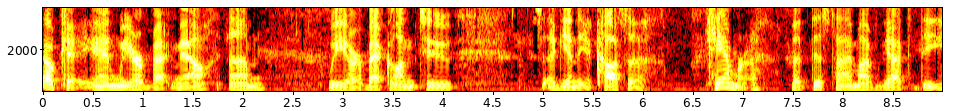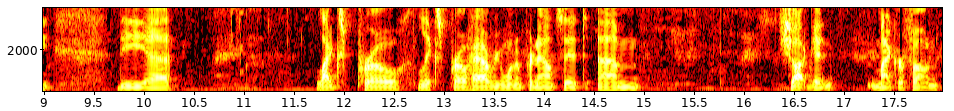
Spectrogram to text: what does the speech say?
Okay, and we are back now. Um, we are back on to, again, the Akaso camera, but this time I've got the, the uh, LYX Pro, LYX Pro, however you want to pronounce it, um, shotgun microphone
